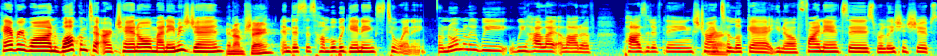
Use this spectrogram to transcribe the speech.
Hey everyone, welcome to our channel. My name is Jen. And I'm Shane. And this is Humble Beginnings to Winning. So Normally we we highlight a lot of positive things, trying right. to look at, you know, finances, relationships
